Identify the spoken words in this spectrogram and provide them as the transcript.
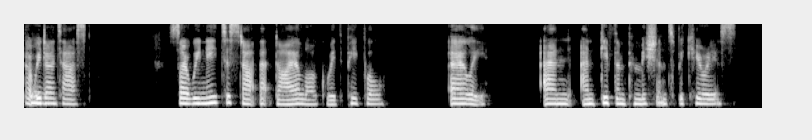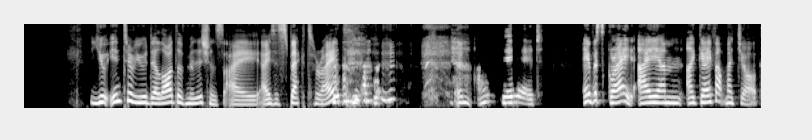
But mm. we don't ask. So we need to start that dialogue with people early and and give them permission to be curious. You interviewed a lot of musicians, I I suspect, right? and I did. It was great. I um I gave up my job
